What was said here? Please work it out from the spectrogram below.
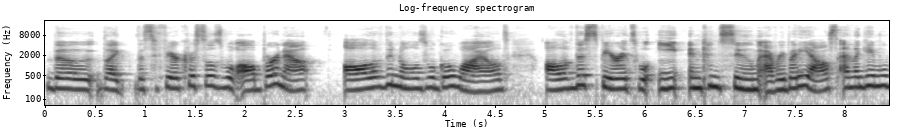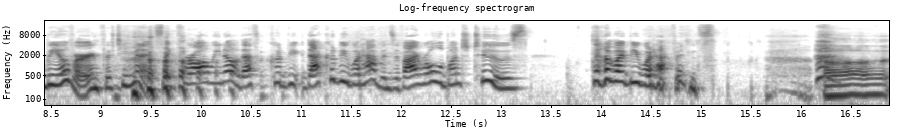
the like the sapphire crystals will all burn out. All of the gnolls will go wild. All of the spirits will eat and consume everybody else, and the game will be over in 15 minutes. Like for all we know, that could be that could be what happens if I roll a bunch of twos. That might be what happens. Uh,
